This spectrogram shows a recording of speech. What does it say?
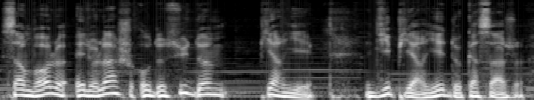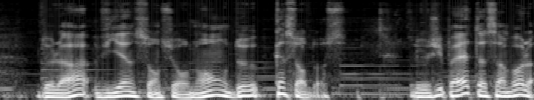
s'envole et le lâche au-dessus d'un pierrier, dit pierrier de cassage. De là vient son surnom de casseur d'os. Le gypaète s'envole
